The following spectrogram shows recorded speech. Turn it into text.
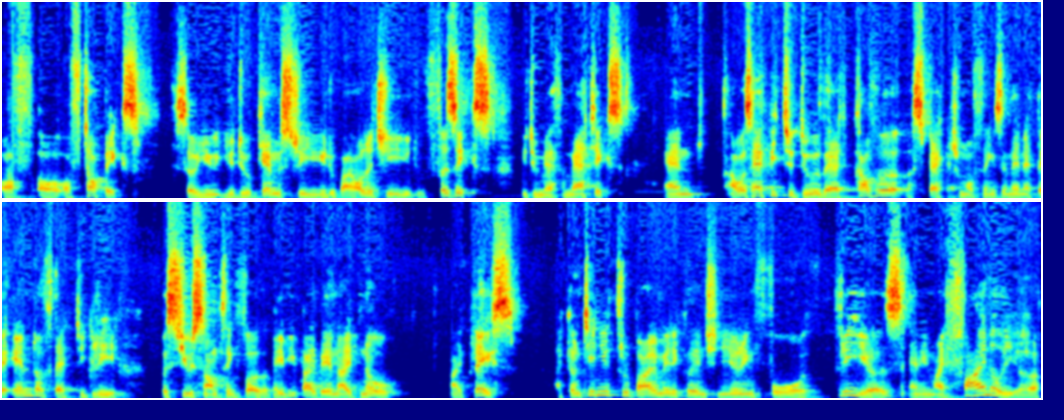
of, of, of topics so you, you do chemistry, you do biology, you do physics, you do mathematics. And I was happy to do that, cover a spectrum of things. And then at the end of that degree, pursue something further. Maybe by then I'd know my place. I continued through biomedical engineering for three years. And in my final year,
